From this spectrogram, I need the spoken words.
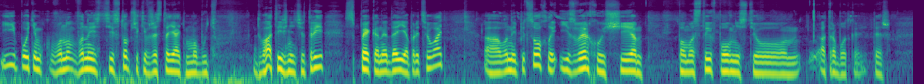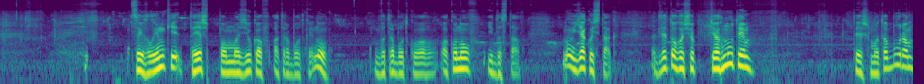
І потім воно, вони ці стопчики вже стоять, мабуть, два тижні чи три. Спека не дає працювати. Вони підсохли і зверху ще помастив повністю отработкою теж. Цеглинки теж помазюкав отработкою. Ну, в отработку окунув і достав. Ну, якось так. Для того, щоб тягнути, теж мотобуром.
